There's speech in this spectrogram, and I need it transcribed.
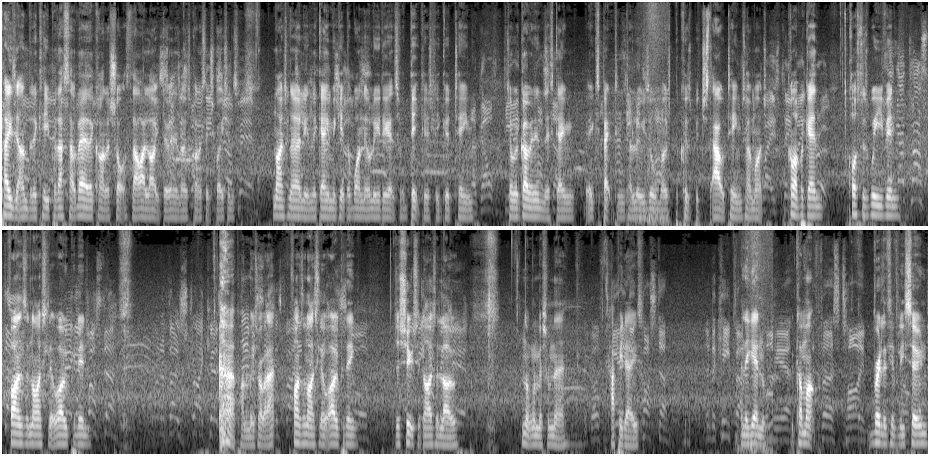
plays it under the keeper. That's how they're the kind of shots that I like doing in those kind of situations. Nice and early in the game, we get the 1-0 lead against a ridiculously good team. So we're going in this game expecting to lose almost because we're just out team so much. Come up again, Costa's weaving, finds a nice little opening. Pardon me, sorry about that. Finds a nice little opening, just shoots it nice and low. Not going to miss from there. Happy days. And again, we come up relatively soon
